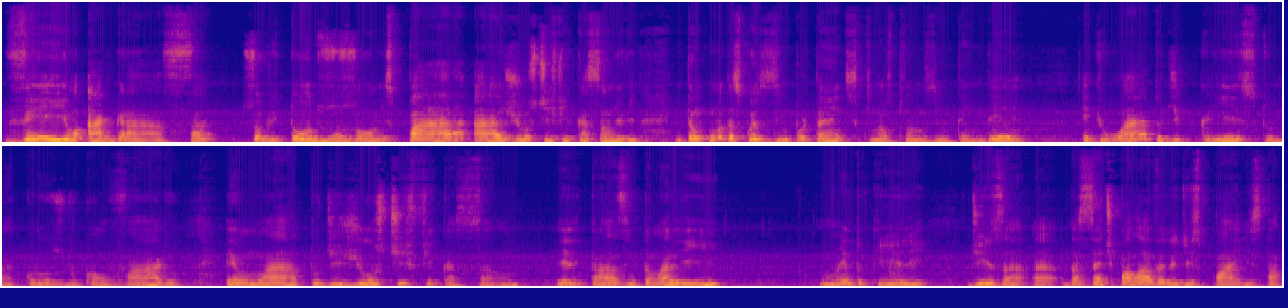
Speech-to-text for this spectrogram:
veio a graça sobre todos os homens para a justificação de vida. Então, uma das coisas importantes que nós precisamos entender é que o ato de Cristo na cruz do Calvário é um ato de justificação. Ele traz então ali, no momento que ele diz a, a, das sete palavras, ele diz: Pai, está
